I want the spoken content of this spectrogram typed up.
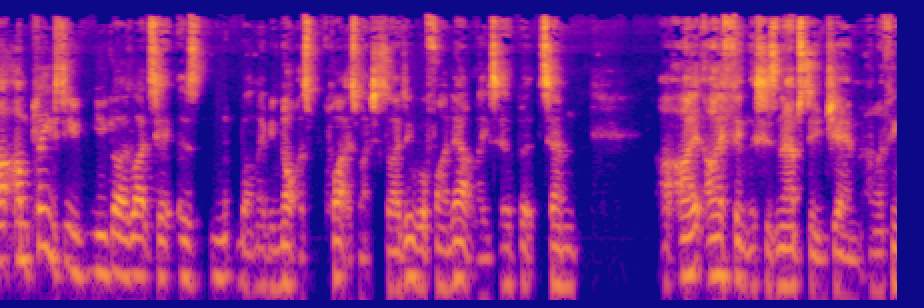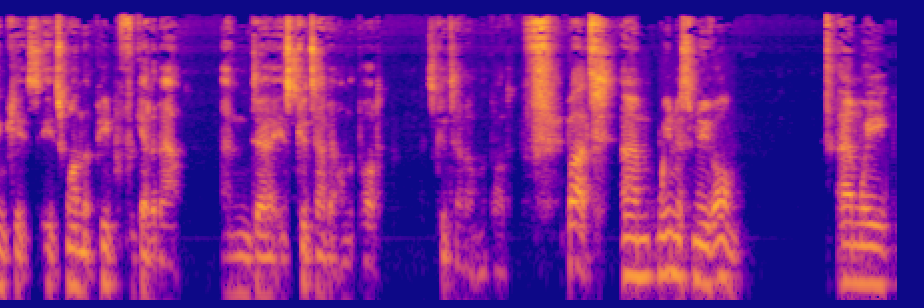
I, am pleased you you guys liked it as well. Maybe not as quite as much as I do. We'll find out later. But um, I I think this is an absolute gem, and I think it's it's one that people forget about, and uh, it's good to have it on the pod. It's good to have it on the pod. But um, we must move on, and we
